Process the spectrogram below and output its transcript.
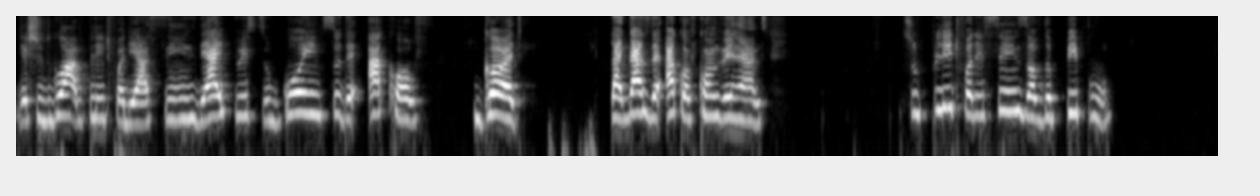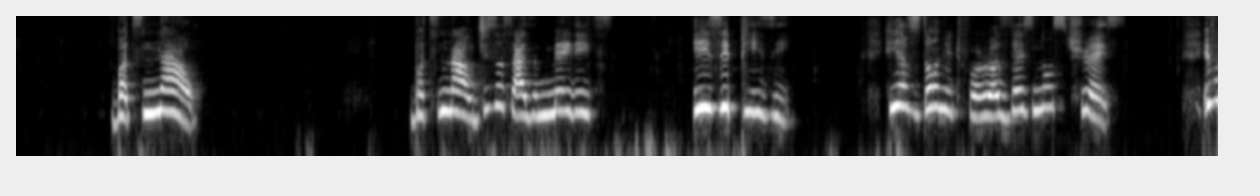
They should go and plead for their sins. The high priest to go into the ark of God, like that's the ark of covenant, to plead for the sins of the people. But now, but now Jesus has made it Easy peasy. He has done it for us. There's no stress. Even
